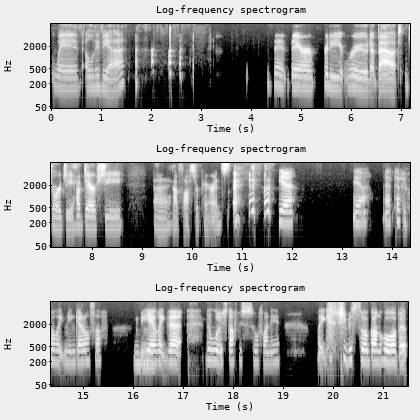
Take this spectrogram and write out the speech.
with Olivia. that they're pretty rude about Georgie. How dare she uh, have foster parents? yeah, yeah, yeah. Typical like mean girl stuff. Mhm. But yeah, like the the Lou stuff is so funny. Like she was so gung ho about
